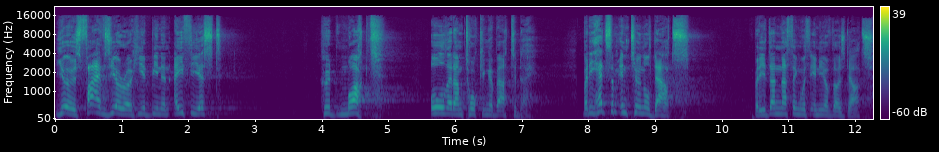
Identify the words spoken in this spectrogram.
years, five zero, he had been an atheist who'd mocked all that I'm talking about today. But he had some internal doubts, but he'd done nothing with any of those doubts.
